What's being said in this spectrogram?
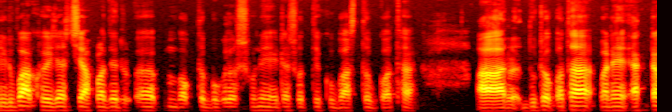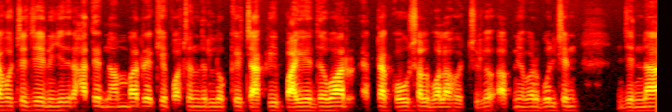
নির্বাক হয়ে যাচ্ছি আপনাদের বক্তব্যগুলো শুনে। এটা সত্যি খুব বাস্তব কথা। আর দুটো কথা মানে একটা হচ্ছে যে নিজেদের হাতে নাম্বার রেখে পছন্দের লোককে চাকরি পাইয়ে দেওয়ার একটা কৌশল বলা হচ্ছিল। আপনি আবার বলছেন যে না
